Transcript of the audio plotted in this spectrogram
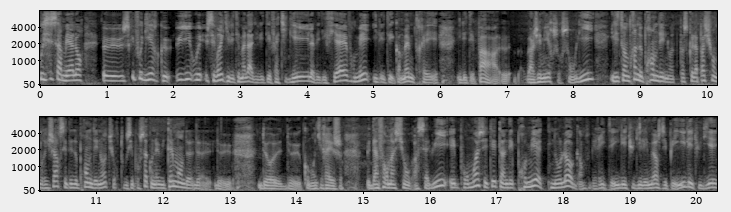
Oui, c'est ça. Mais alors, euh, ce qu'il faut dire que oui, c'est vrai qu'il était malade, il était fatigué, il avait des fièvres, mais il était quand même très, il n'était pas euh, à gémir sur son lit. Il était en train de prendre des notes parce que la passion de Richard, c'était de prendre des notes surtout. C'est pour ça qu'on a eu tellement de, de, de, comment dirais-je, d'informations grâce à lui. Et pour moi, c'était un des premiers ethnologues en vérité. Il étudiait les mœurs des pays, il étudiait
